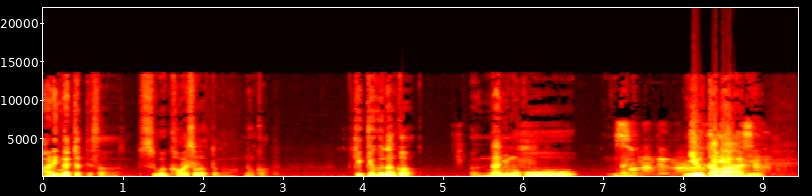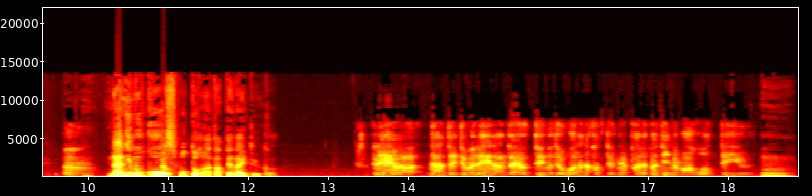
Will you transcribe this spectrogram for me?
あれになっちゃってさ、すごいかわいそうだったな。なんか、結局なんか、何もこう、何？そうなんだよな。ニューカマーにうん。何もこう、スポットが当たってないというか、レイは何と言ってもレイなんだよっていうので終わらなかったよね。パルパティンの孫っていう。うん。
